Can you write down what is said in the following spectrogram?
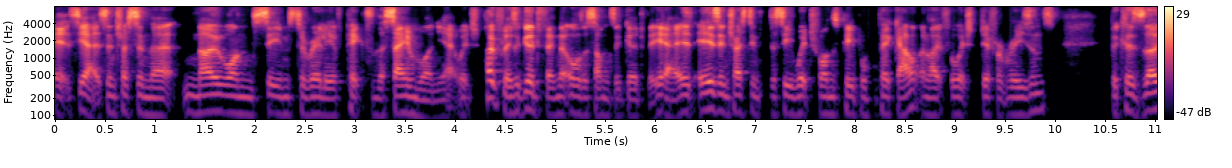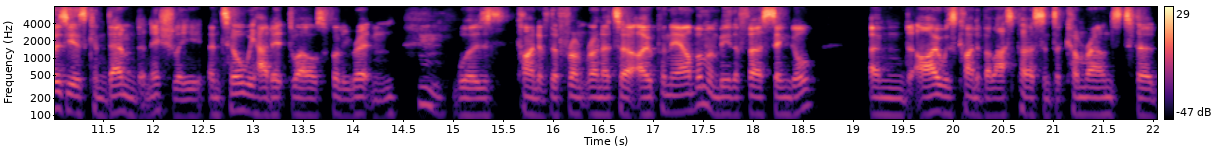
it's yeah, it's interesting that no one seems to really have picked the same one yet, which hopefully is a good thing that all the songs are good. But yeah, it, it is interesting to see which ones people pick out and like for which different reasons because those years condemned initially until we had it dwells fully written hmm. was kind of the front runner to open the album and be the first single. And i was kind of the last person to come around to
